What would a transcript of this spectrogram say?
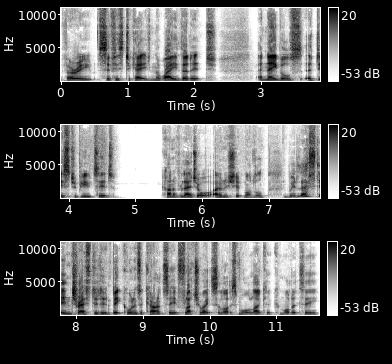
very sophisticated in the way that it enables a distributed kind of ledger or ownership model. We're less interested in Bitcoin as a currency. It fluctuates a lot. It's more like a commodity.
